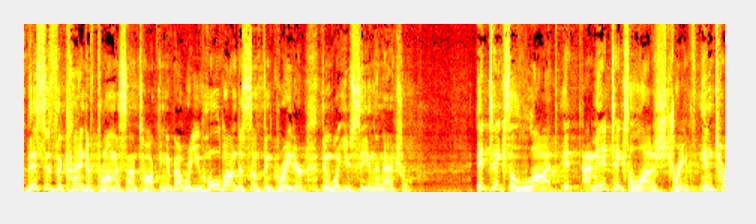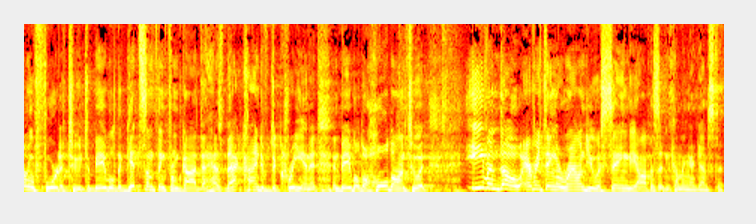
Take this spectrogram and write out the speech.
This is the kind of promise I'm talking about, where you hold on to something greater than what you see in the natural. It takes a lot. It, I mean, it takes a lot of strength, internal fortitude to be able to get something from God that has that kind of decree in it and be able to hold on to it, even though everything around you is saying the opposite and coming against it.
